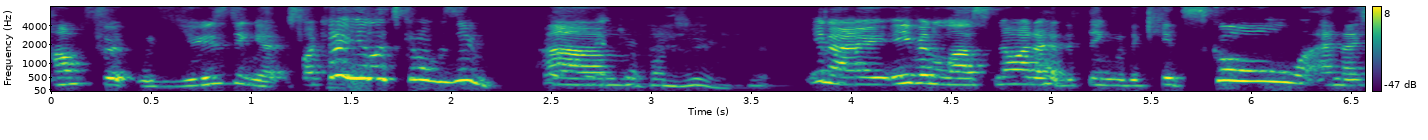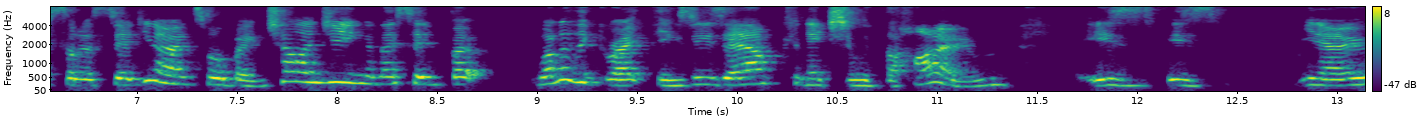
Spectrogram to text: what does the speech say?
comfort with using it, it's like, oh yeah, let's get on Zoom. Um, on Zoom. Yeah. You know, even last night I had a thing with the kids' school, and they sort of said, you know, it's all been challenging, and they said, but one of the great things is our connection with the home is is you know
